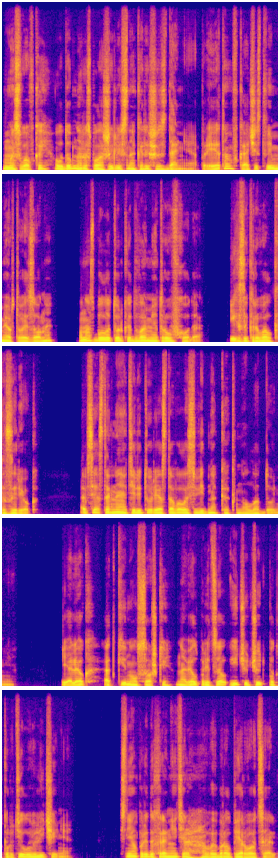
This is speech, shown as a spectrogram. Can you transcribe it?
Мы с Вовкой удобно расположились на крыше здания. При этом в качестве мертвой зоны у нас было только два метра у входа. Их закрывал козырек а вся остальная территория оставалась видна как на ладони. Я лег, откинул сошки, навел прицел и чуть-чуть подкрутил увеличение. Снял предохранитель, выбрал первую цель.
